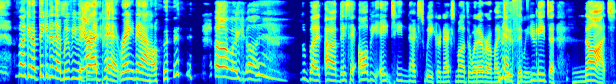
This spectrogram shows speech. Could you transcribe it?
Fucking, I'm thinking of that movie with Damn Brad it. Pitt right now. oh my god. But um, they say I'll be 18 next week or next month or whatever. I'm like, Next dude, week. you need to not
